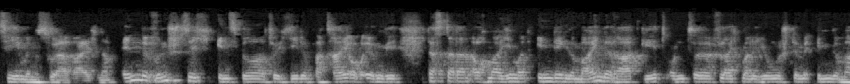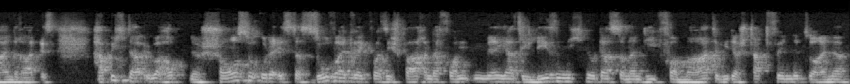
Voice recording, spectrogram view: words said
Themen zu erreichen. Am Ende wünscht sich insbesondere natürlich jede Partei auch irgendwie, dass da dann auch mal jemand in den Gemeinderat geht und vielleicht mal eine junge Stimme im Gemeinderat Gemeinderat ist. Habe ich da überhaupt eine Chance oder ist das so weit weg, was Sie sprachen davon? Ja, Sie lesen nicht nur das, sondern die Formate, wie das stattfindet, so eine,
